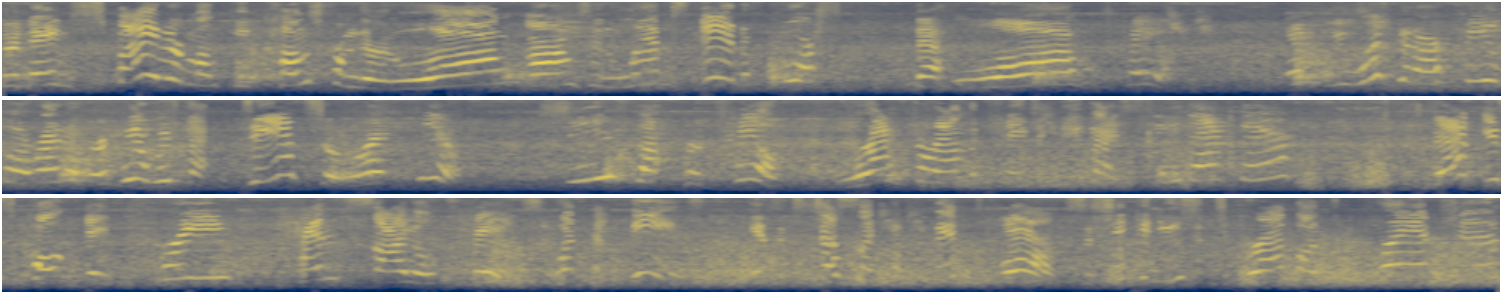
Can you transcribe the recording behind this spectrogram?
The name spider monkey comes from their long arms and limbs and, of course, that long tail. If you look at our female right over here, we've got Dancer right here. She's got her tail wrapped around the cage. Do you guys see that there? That is called a prehensile tail. So what that means is it's just like a fifth arm. So she can use it to grab onto branches.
